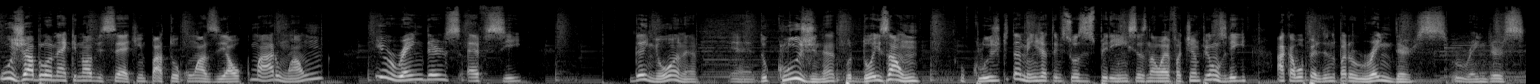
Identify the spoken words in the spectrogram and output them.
O Jablonek 97 empatou com o AZ Alkmaar 1 a 1 e o Rangers FC ganhou, né, é, do Cluj, né, por 2 a 1. O Cluj que também já teve suas experiências na UEFA Champions League, acabou perdendo para o Rangers, o Rangers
